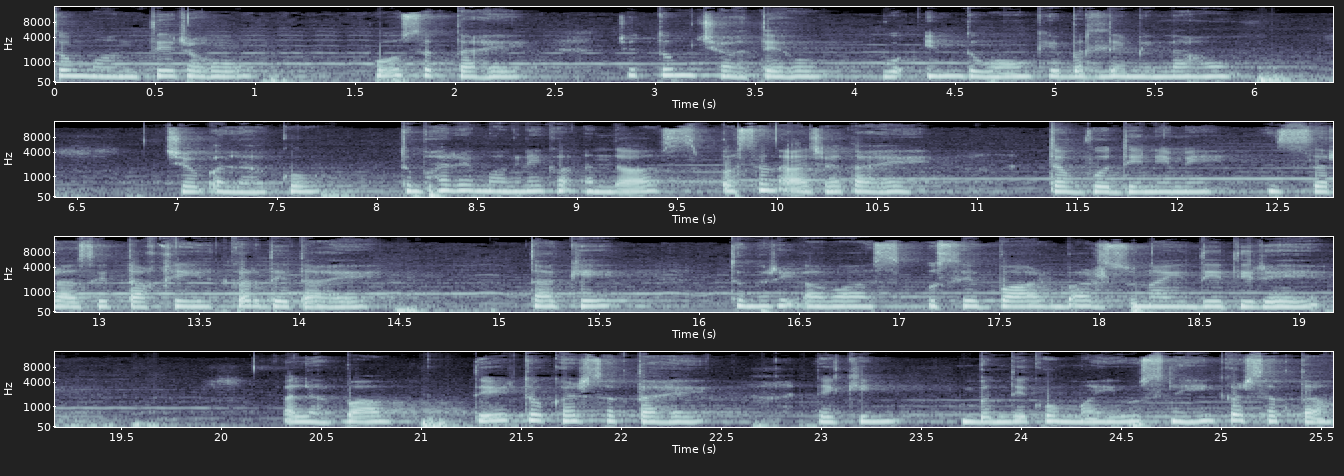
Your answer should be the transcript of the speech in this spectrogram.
तुम मांगते रहो। हो सकता है जो तुम चाहते हो, वो इन दुआओं के बदले मिलना हो। जब अल्लाह को तुम्हारे मांगने का अंदाज़ पसंद आ जाता है, तब वो देने में ज़रा सी तख़ीर कर देता है, ताकि तुम्हारी आवाज़ उसे बार बार सुनाई देती रहे। अल्लाह बाप देर तो कर सकता है, लेकिन बंदे को मायूस नहीं कर सकता।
